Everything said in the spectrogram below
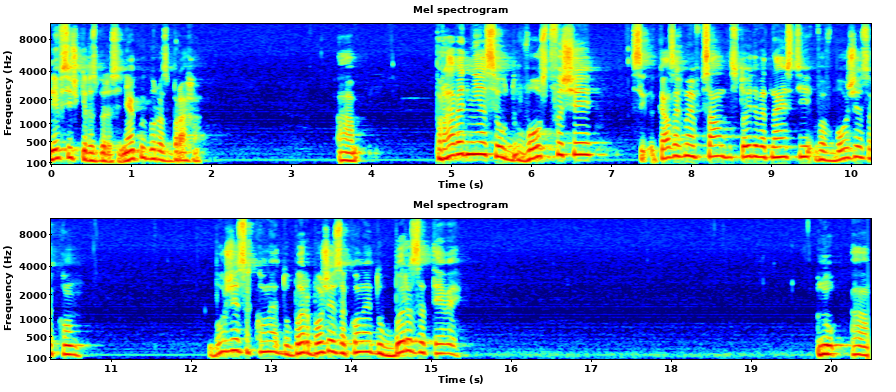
не всички разбира се, някои го разбраха. А, праведния се удоволстваше, казахме в Псалм 119, в Божия закон. Божия закон е добър, Божия закон е добър за тебе. Но, а,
